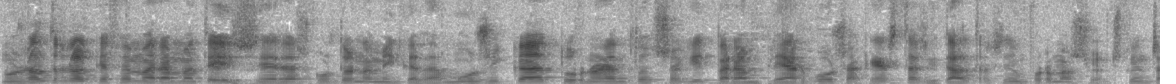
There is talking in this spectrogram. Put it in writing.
Nosaltres el que fem ara mateix és escoltar una mica de música, tornarem tot seguit per ampliar-vos aquestes i d'altres informacions. Fins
